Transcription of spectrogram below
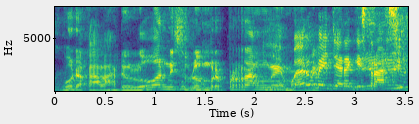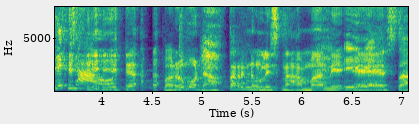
gue udah kalah duluan nih sebelum berperang nih. Baru Makanya- meja registrasi udah caw. Iya. Baru mau daftar nih nulis nama nih. Iya. Esa.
